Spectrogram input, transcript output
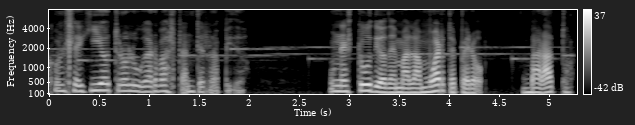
Conseguí otro lugar bastante rápido. Un estudio de mala muerte, pero barato.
